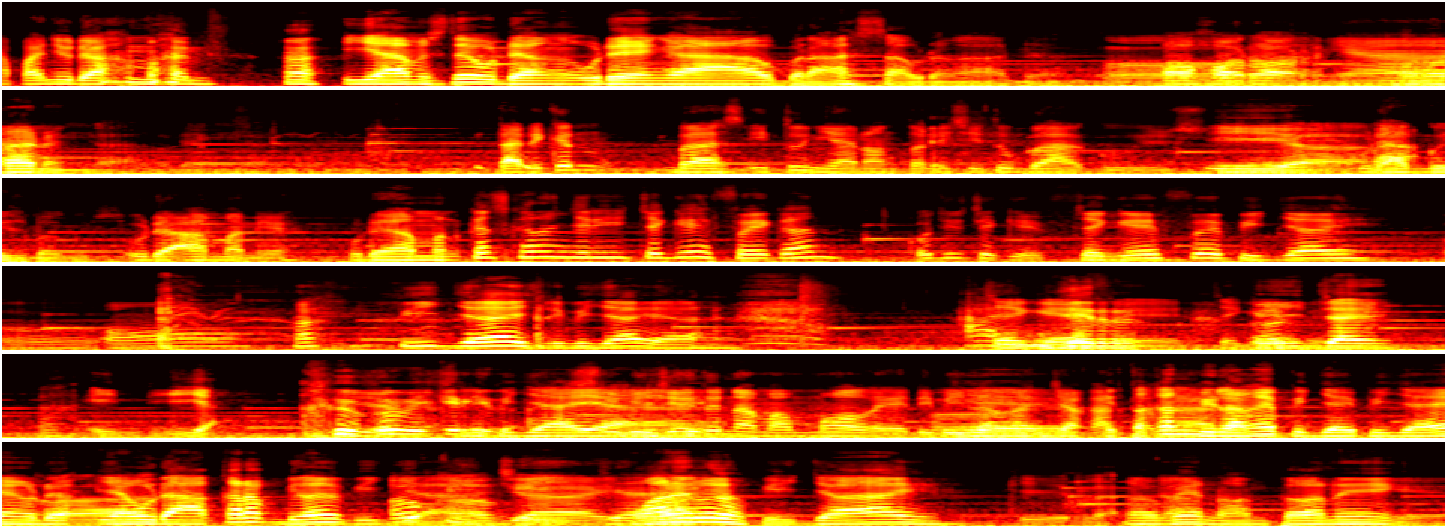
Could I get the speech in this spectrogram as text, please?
apanya udah aman? Iya, maksudnya udah udah enggak berasa, udah enggak ada. Oh, horornya. Horornya udah enggak, udah enggak. Tadi kan bahas itunya nonton di situ bagus. Iya. Udah Bagus, bagus. Udah aman ya? Udah aman. Kan sekarang jadi CGV kan? Oh jadi CGV. CGV Pijay. Oh, hah? Pijay Sleepy Jaya. Anjir. CGV. Wijay. Nah, India. Iya. Gue mikir Sleepy gitu. Jaya. CBJ itu nama mall ya di Iya, bilangan Iya, Jakarta. kita kan bilangnya Pijay Pijay yang udah Oh. yang udah akrab bilangnya Pijay. Oh, Pijay. Pijay. Mana lu Pijay? Gila. Ngapain nonton nih gitu.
